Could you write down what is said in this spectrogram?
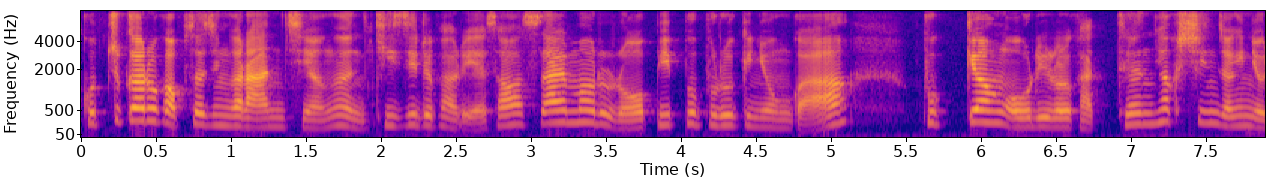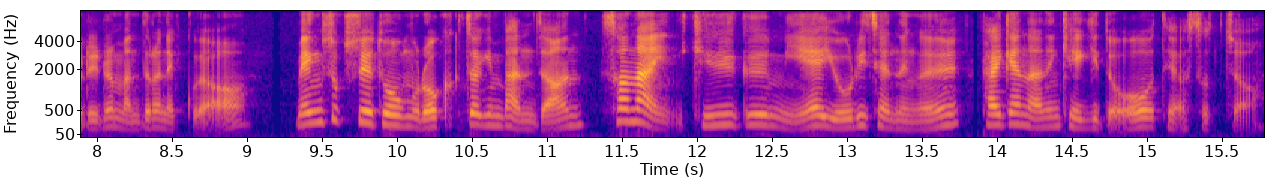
고춧가루가 없어진 걸 안 지영은 기지를 발휘해서 쌀머루로 비프 부르기뇽과 북경 오리롤 같은 혁신적인 요리를 만들어냈고요. 맹숙수의 도움으로 극적인 반전, 선아인, 길금이의 요리 재능을 발견하는 계기도 되었었죠.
